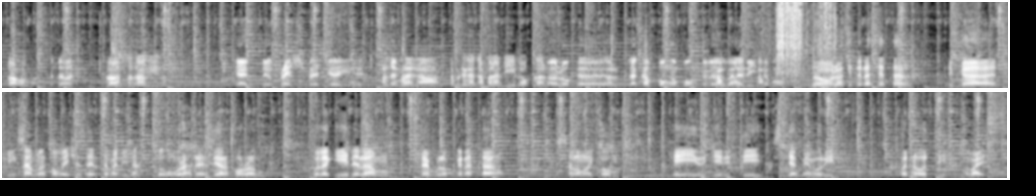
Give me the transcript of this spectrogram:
Sedap bang. Sedap. Rasa daging Kan, dia fresh, fresh dia lagi. Fresh ha. Tapi dia kata baladi lokal. Oh, lokal. Nak kampung-kampung kalau Kampung, baladi. kampung. So, alhamdulillah kita dah settle dekat King Salman Convention Center Madinah untuk umrah dan ziarah forum. Jumpa lagi dalam travel vlog akan datang. Assalamualaikum. KU JDT setiap memori penuh erti. Bye bye.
